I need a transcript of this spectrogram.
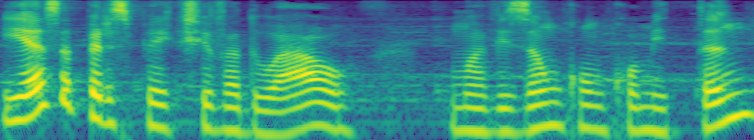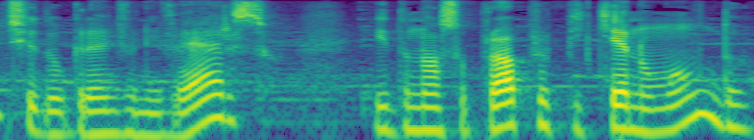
E essa perspectiva dual, uma visão concomitante do grande universo e do nosso próprio pequeno mundo,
